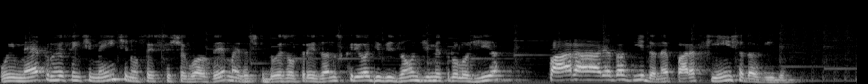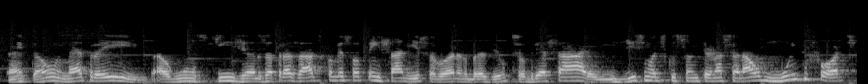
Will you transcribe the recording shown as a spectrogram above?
O Inmetro recentemente, não sei se você chegou a ver, mas acho que dois ou três anos, criou a divisão de metrologia para a área da vida, né? para a ciência da vida. Tá? Então, o Inmetro aí, alguns 15 anos atrasados, começou a pensar nisso agora no Brasil, sobre essa área. E existe uma discussão internacional muito forte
